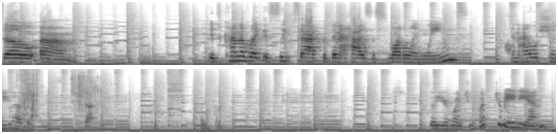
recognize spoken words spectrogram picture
So um, it's kind of like a sleep sack, but then it has the swaddling wings. And I will show you how this is done. So you're going to put your baby in.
